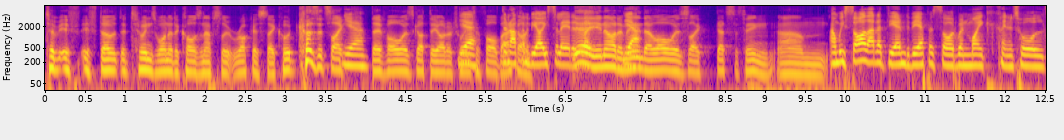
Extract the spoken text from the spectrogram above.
to if if those, the twins wanted to cause an absolute ruckus, they could because it's like Yeah. they've always got the other twin Yeah, to fall back they're not going to be isolated. yeah, like- you know what I mean. yeah. They'll always like that's the thing. Um, And we saw that at the end of the episode when Mike kind of told,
